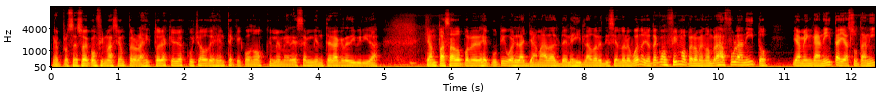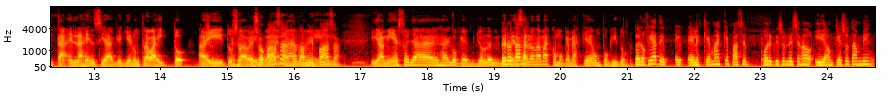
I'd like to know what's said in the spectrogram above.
el proceso de confirmación, pero las historias que yo he escuchado de gente que conozco y me merecen mi entera credibilidad que han pasado por el Ejecutivo es las llamadas de legisladores diciéndole, bueno, yo te confirmo, pero me nombras a fulanito y a Menganita y a Sutanita en la agencia que quiere un trabajito ahí, tú sabes. Eso pasa, eso también pasa. Y a mí eso ya es algo que yo de Pero pensarlo también- nada más como que me asquea un poquito. Pero fíjate, eh, el esquema es que pase por el crisol del Senado y aunque eso también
